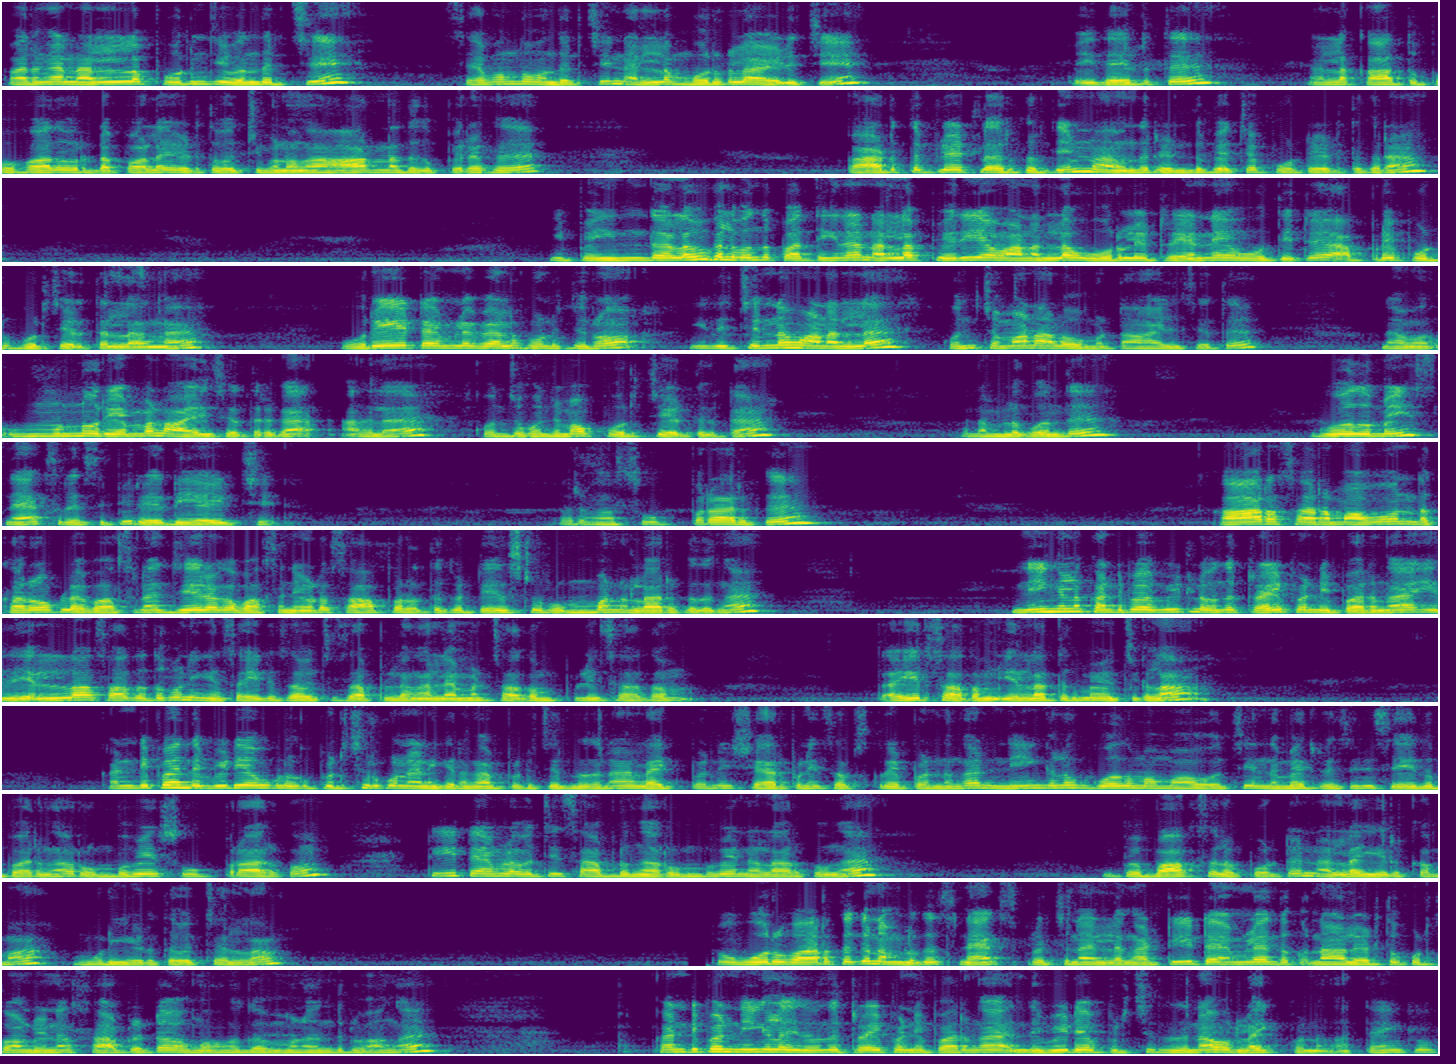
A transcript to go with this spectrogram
பாருங்கள் நல்லா பொறிஞ்சி வந்துடுச்சு. செவந்தும் வந்துடுச்சு. நல்லா முருகலாக ஆயிடுச்சு இப்போ இதை எடுத்து நல்லா காற்று போகாத ஒரு டப்பாவில் எடுத்து வச்சுக்கணுங்க. ஆறுனதுக்கு பிறகு இப்போ அடுத்த பிளேட்டில் இருக்கிறதையும் நான் வந்து ரெண்டு பேச்சை போட்டு எடுத்துக்கிறேன். இப்போ இந்த அளவுகள் வந்து பார்த்திங்கன்னா நல்லா பெரிய வானலில் ஒரு லிட்டர் எண்ணெயை ஊற்றிட்டு அப்படியே போட்டு பொறிச்சு எடுத்துடலாங்க. ஒரே டைமில் வேலை முடிஞ்சிடும் இது சின்ன வானலில் கொஞ்சமான அளவு மட்டும் ஆயில் சேர்த்து நான் முந்நூறு எம்எல் ஆயில் சேர்த்துருக்கேன். அதில் கொஞ்சம் கொஞ்சமாக பொறிச்சு எடுத்துக்கிட்டேன். இப்போ நம்மளுக்கு வந்து கோதுமை ஸ்நாக்ஸ் ரெசிபி ரெடி ஆயிடுச்சு. பாருங்கள் சூப்பராக இருக்குது காரம் சாரமாகவும் இந்த கருவேப்பிலை வாசனை ஜீரக வாசனையோட சாப்பிட்றதுக்கு டேஸ்ட்டு ரொம்ப நல்லா இருக்குதுங்க. நீங்களும் கண்டிப்பாக வீட்டில் வந்து ட்ரை பண்ணி பாருங்கள் இது எல்லா சாதத்துக்கும் நீங்கள் சைடிஷாக வச்சு சாப்பிட்லாங்க. லெமன் சாதம் புளி சாதம் தயிர் சாதம் எல்லாத்துக்குமே வச்சுக்கலாம். கண்டிப்பாக இந்த வீடியோ உங்களுக்கு பிடிச்சிருக்கும்னு நினைக்கிறேங்க. பிடிச்சிருந்ததுன்னா லைக் பண்ணி ஷேர் பண்ணி சப்ஸ்கிரைப் பண்ணுங்கள் நீங்களும் கோதுமை மாவு வச்சு இந்த மாதிரி ரெசிபி செய்து பாருங்கள் ரொம்பவே சூப்பராக இருக்கும். டீ டைமில் வச்சு சாப்பிடுங்க. ரொம்பவே நல்லாயிருக்குங்க இப்போ பாக்ஸில் போட்டு நல்லா இறுக்கமாக மூடி எடுத்து வச்சிடலாம். இப்போ ஒரு வாரத்துக்கு நம்மளுக்கு ஸ்நாக்ஸ் பிரச்சனை இல்லைங்க. டீ டைமில் இந்த நாலு எடுத்து கொடுத்தோம் அப்படின்னா சாப்பிட்டுட்டு அவங்கவுங்க கம்முன்னு வந்துடுவாங்க கண்டிப்பாக நீங்களும் இதை வந்து ட்ரை பண்ணி பாருங்கள் இந்த வீடியோ பிடிச்சிருந்ததுன்னா ஒரு லைக் பண்ணுங்கள் தேங்க்யூ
